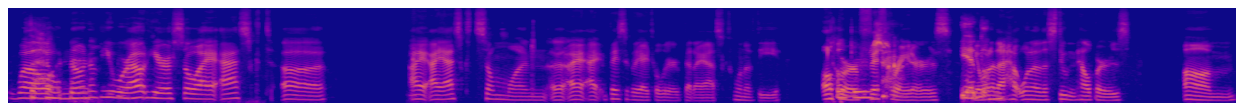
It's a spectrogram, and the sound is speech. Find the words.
well, none of you were out here, so I asked, uh, I I asked someone. Uh, I I basically I told her that I asked one of the upper Helpers. fifth graders. Yeah, one of the- the one of the student helpers. Um,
